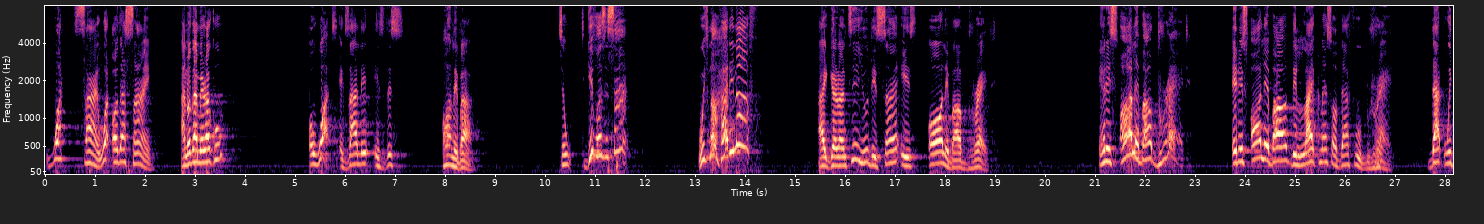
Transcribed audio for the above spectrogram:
What sign? What other sign? Another miracle? Or what exactly is this all about? So give us a sign. We've not had enough. I guarantee you the sign is all about bread. It is all about bread. It is all about the likeness of that food, bread, that with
